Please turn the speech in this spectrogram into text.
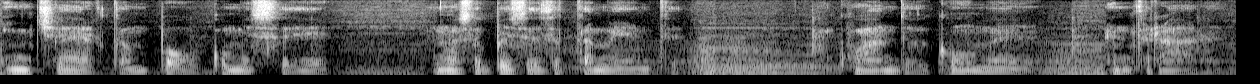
incerta, un po' come se non sapesse esattamente quando e come entrare.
